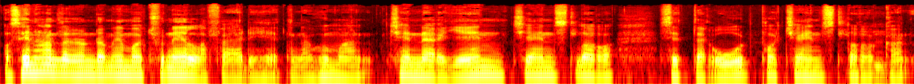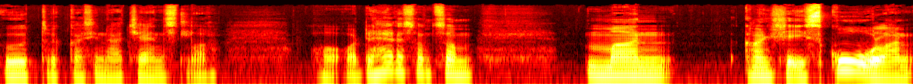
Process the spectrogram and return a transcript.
Och sen handlar det om de emotionella färdigheterna, hur man känner igen känslor och sätter ord på känslor och mm. kan uttrycka sina känslor. Och, och, det här är sånt som man kanske i skolan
